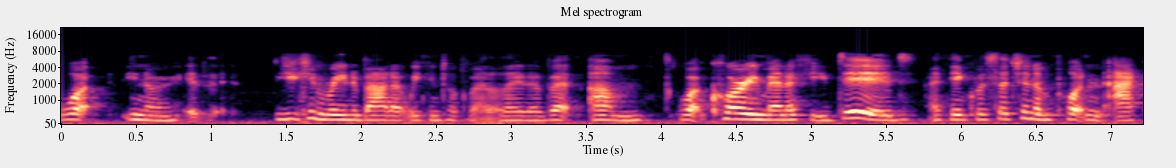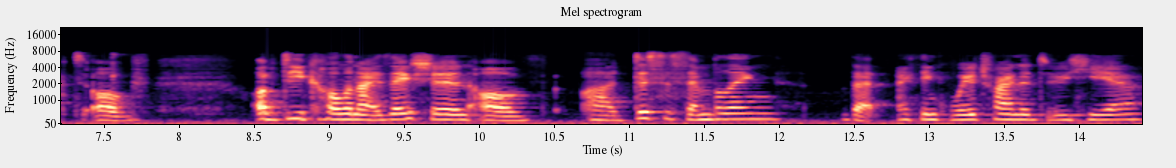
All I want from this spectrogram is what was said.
what you know. It, you can read about it. We can talk about it later. But um, what Corey Menafee did, I think, was such an important act of of decolonization, of uh, disassembling that I think we're trying to do here,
